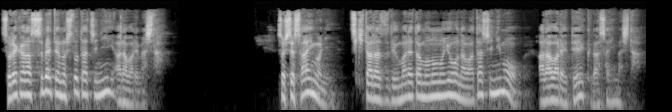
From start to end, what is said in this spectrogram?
それからすべての人たちに現れました。そして最後に、月足らずで生まれたもののような私にも現れてくださいました。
